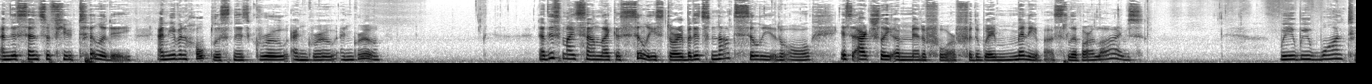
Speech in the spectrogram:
and the sense of futility and even hopelessness grew and grew and grew. Now, this might sound like a silly story, but it's not silly at all. It's actually a metaphor for the way many of us live our lives. We, we want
